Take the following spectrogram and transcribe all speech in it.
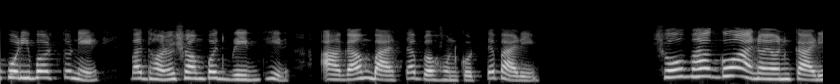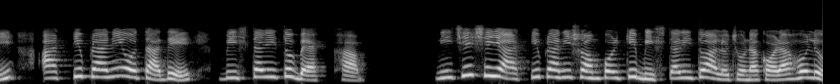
পরিবর্তনের বা ধনসম্পদ বৃদ্ধির আগাম বার্তা বহন করতে পারে। সৌভাগ্য আনয়নকারী আটটি প্রাণী ও তাদের বিস্তারিত ব্যাখ্যা। নিচে সেই আটটি প্রাণী সম্পর্কে বিস্তারিত আলোচনা করা হলো,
